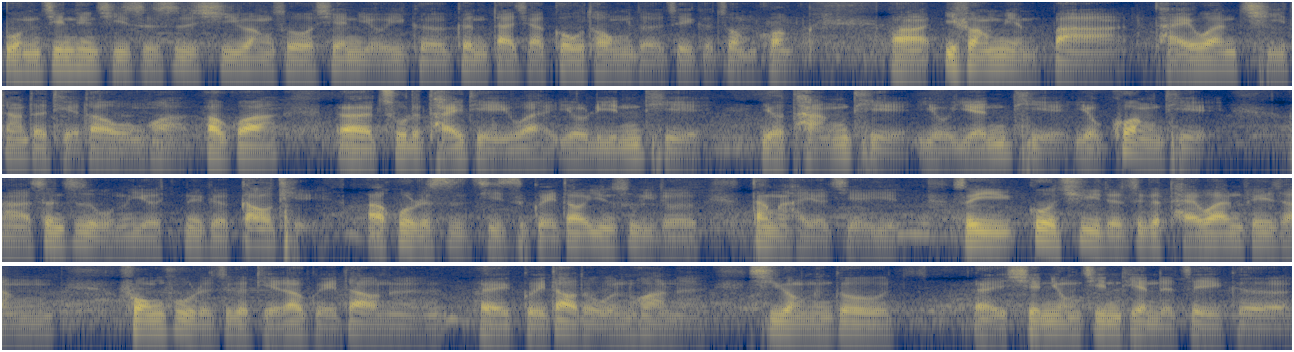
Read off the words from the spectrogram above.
我们今天其实是希望说，先有一个跟大家沟通的这个状况，啊，一方面把台湾其他的铁道文化，包括呃除了台铁以外，有林铁、有唐铁、有盐铁、有矿铁，啊，甚至我们有那个高铁啊，或者是其实轨道运输里头，当然还有捷运。所以过去的这个台湾非常丰富的这个铁道轨道呢，呃，轨道的文化呢，希望能够呃先用今天的这个。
